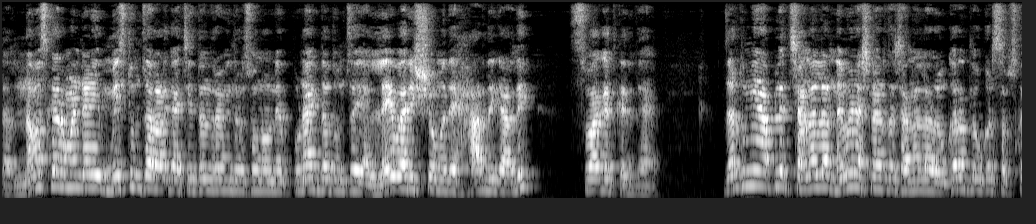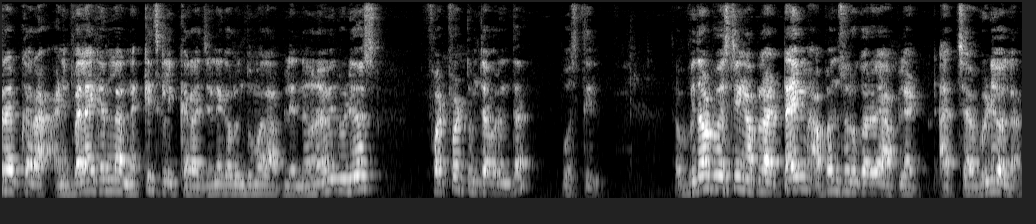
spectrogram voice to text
तर नमस्कार मंडळी मीच तुमचा लाडका चेतन रवींद्र सोनवणे. पुन्हा एकदा तुमचं या लय वारिश शो मध्ये हार्दिक हार्दिक स्वागत करीत आहे. जर तुम्ही आपल्या चॅनलला नवीन असणार तर चॅनलला लवकरात लवकर सबस्क्राईब करा आणि बेलायकनला नक्कीच क्लिक करा जेणेकरून तुम्हाला आपले नवनवीन व्हिडिओज फटफट तुमच्यापर्यंत पोहोचतील तर विदाउट वेस्टिंग आपला टाइम आपण सुरू करूया आपल्या आजच्या व्हिडिओला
